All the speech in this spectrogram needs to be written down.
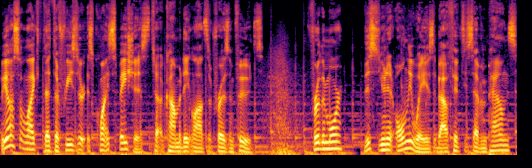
We also like that the freezer is quite spacious to accommodate lots of frozen foods. Furthermore, this unit only weighs about 57 pounds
